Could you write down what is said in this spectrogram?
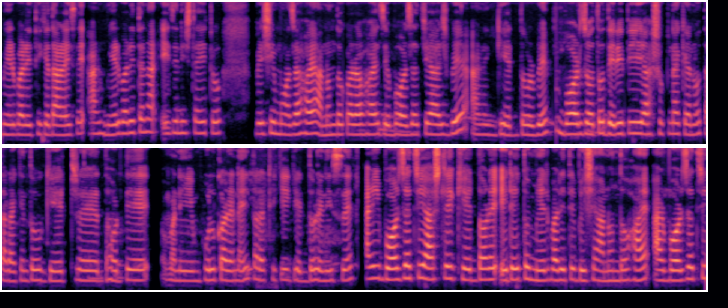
মেয়ের বাড়ি থেকে দাঁড়াইছে। আর মেয়ের বাড়িতে না, এই জিনিসটা একটু বেশি মজা হয়, আনন্দ করা হয় যে বরযাত্রী আসবে আর গেট ধরবে। বর যত দেরিতেই আসুক না কেন, তারা কিন্তু গেট ধরতে মানে ভুল করে নাই, তারা ঠিকই গেট ধরে নিছে। আর এই বরযাত্রী আসলে গেট ধরে, এটাই তো মেয়ের বাড়িতে বেশি আনন্দ হয়। আর বরযাত্রী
